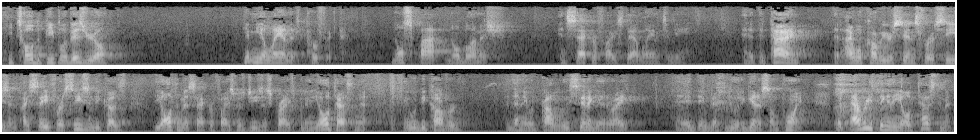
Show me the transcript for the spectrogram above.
He told the people of Israel, Get me a lamb that's perfect, no spot, no blemish, and sacrifice that lamb to me. And at the time, that I will cover your sins for a season. I say for a season because the ultimate sacrifice was Jesus Christ. But in the Old Testament, they would be covered, and then they would probably sin again, right? And they would have to do it again at some point. But everything in the Old Testament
